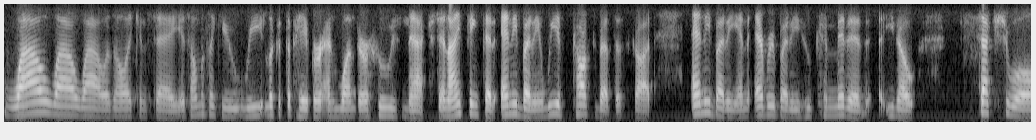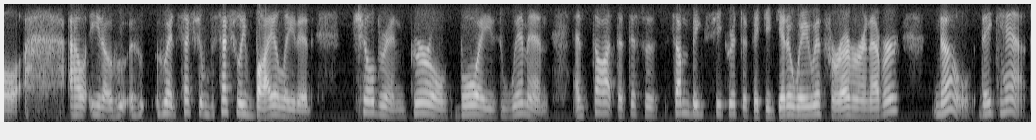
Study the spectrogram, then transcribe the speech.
Wow, wow, wow is all I can say. It's almost like you re- look at the paper and wonder who's next. And I think that anybody, and we have talked about this, Scott, anybody and everybody who committed, you know, sexual, you know, who who, who had sexual, sexually violated children, girls, boys, women, and thought that this was some big secret that they could get away with forever and ever. No, they can't.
